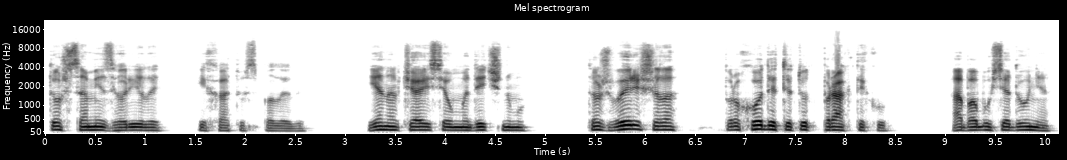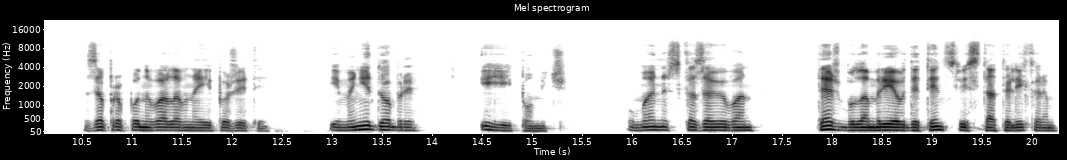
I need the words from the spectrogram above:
тож самі згоріли і хату спалили. Я навчаюся в медичному, тож вирішила проходити тут практику, а бабуся Дуня запропонувала в неї пожити. І мені добре, і їй поміч. У мене, сказав Іван, теж була мрія в дитинстві стати лікарем,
